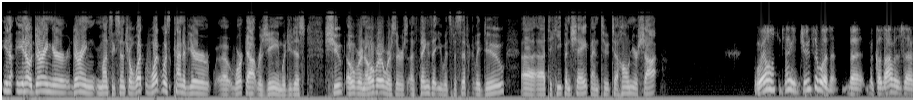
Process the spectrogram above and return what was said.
You know, you know, during your during Muncie Central, what what was kind of your uh, workout regime? Would you just shoot over and over? Was there uh, things that you would specifically do uh, uh, to keep in shape and to to hone your shot? Well, to tell you the truth, there wasn't, but because I was uh,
